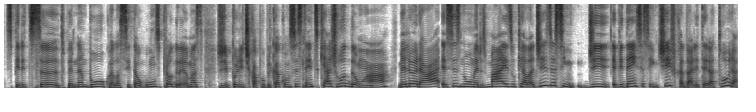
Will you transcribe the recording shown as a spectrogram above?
Espírito Santo, Pernambuco. Ela cita alguns programas de política pública consistentes que ajudam a melhorar esses números. Mas o que ela diz, assim, de evidência científica da literatura,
